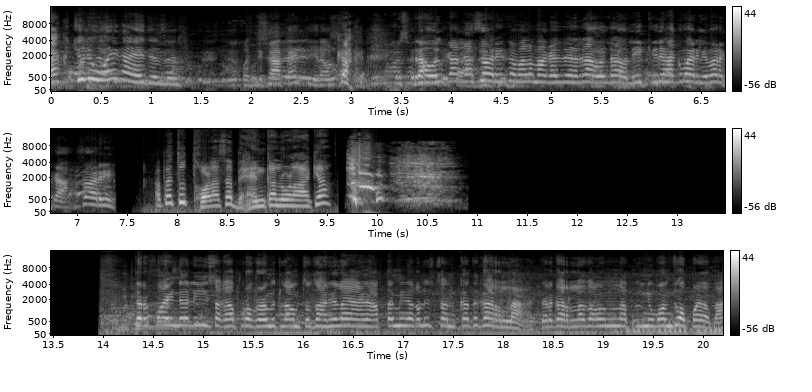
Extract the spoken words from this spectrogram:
ऍक्च्युली वय काय आहे त्याचं राहुल काका सॉरी तुम्हाला मागायचं राहुल राहुल इकडे हाक मारली बरं का सॉरी अबे तू थोड़ा सा बहन का लोड़ा आ क्या तर फायनली सगळा प्रोग्राम इथला आमचा झालेला आहे आणि आता मी निघालो सनकत घरला. तर घरला जाऊन आपलं निवांत झोपायला आता.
